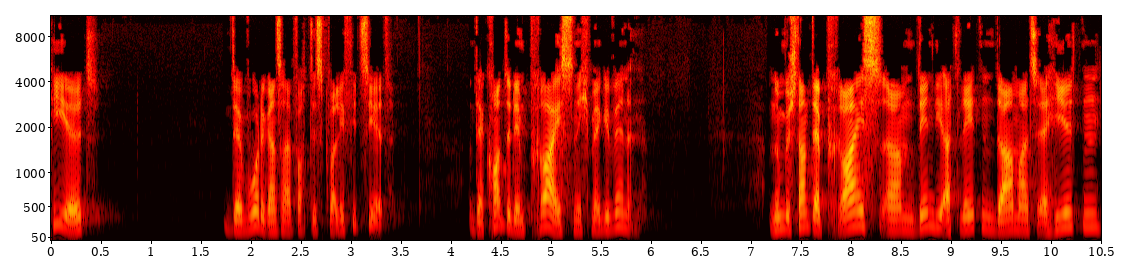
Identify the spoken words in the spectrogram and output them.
hielt, der wurde ganz einfach disqualifiziert. Und der konnte den Preis nicht mehr gewinnen. Nun bestand der Preis, ähm, den die Athleten damals erhielten,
